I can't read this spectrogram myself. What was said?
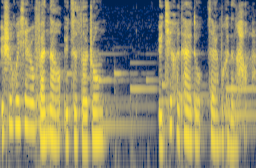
于是会陷入烦恼与自责中，语气和态度自然不可能好了。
